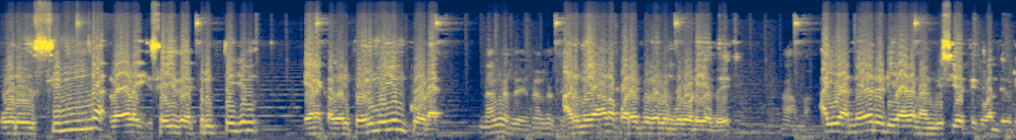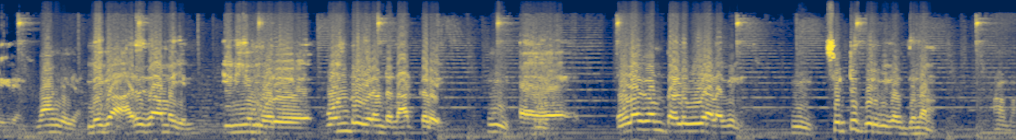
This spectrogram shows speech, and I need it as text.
ஒரு சின்ன வேலை செய்த திருப்தியும் எனக்கு அதில் பெருமையும் கூட. நல்லது நல்லது. அருமையான படைப்புகள் உங்களுடையது. ஐயா நேரடியாக நான் விஷயத்துக்கு வந்து விடுகிறேன். மிக அருகாமையில் இனியும் ஒரு ஒன்று இரண்டு நாட்களில் ஆஹ், உலகம் தழுவிய அளவில் சிட்டுக்குருவிகள் தினம் ஆமா.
